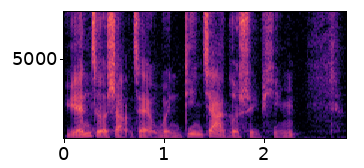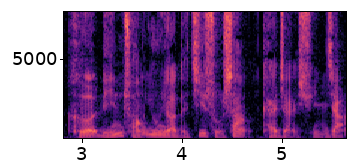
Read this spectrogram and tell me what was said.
原则上在稳定价格水平和临床用药的基础上开展询价，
